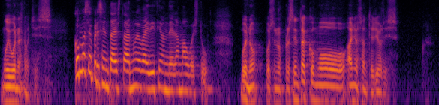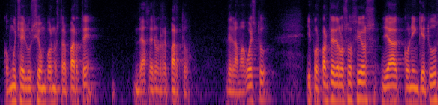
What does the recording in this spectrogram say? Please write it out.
Muy buenas noches. ¿Cómo se presenta esta nueva edición de la Mauestu? Bueno, pues se nos presenta como años anteriores, con mucha ilusión por nuestra parte de hacer un reparto de la Maguestu y por parte de los socios ya con inquietud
